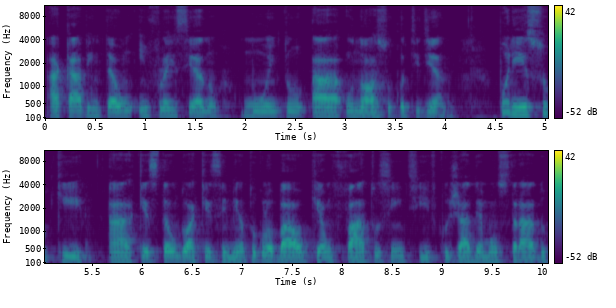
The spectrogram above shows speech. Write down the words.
acaba então influenciando muito a, o nosso cotidiano. Por isso que a questão do aquecimento global, que é um fato científico já demonstrado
